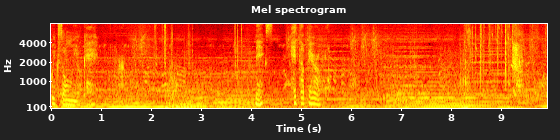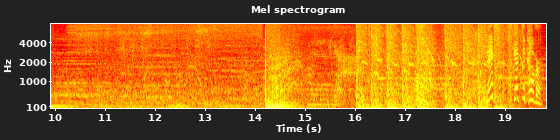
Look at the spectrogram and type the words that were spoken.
Squeaks only, okay? Nix, hit that barrel. Nix, get to cover.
